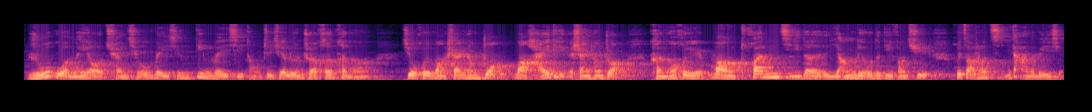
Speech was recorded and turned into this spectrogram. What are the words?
如果没有全球卫星定位系统，这些轮船很可能就会往山上撞，往海底的山上撞，可能会往湍急的洋流的地方去，会造成极大的危险。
